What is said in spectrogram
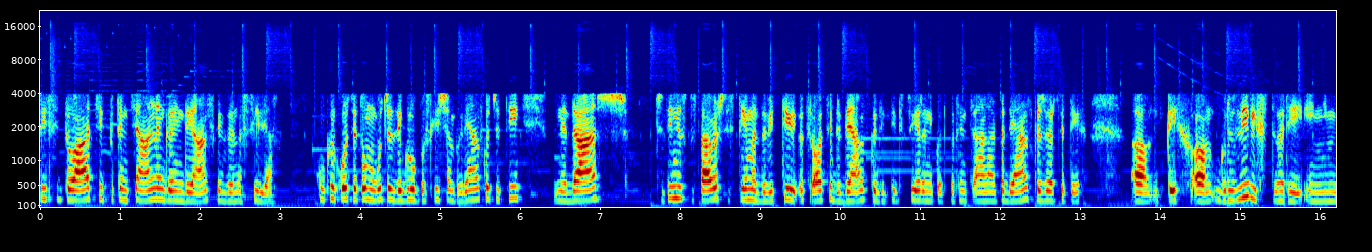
teh situaciji potencialnega in dejanskega nasilja. Kako se to mogoče zdaj grobo sliši, ampak dejansko, če ti ne daš, če ti ne vzpostaviš sistema, da bi ti otroci bili dejansko identificirani kot potencijalne ali pa dejansko žrtve teh, um, teh um, grozljivih stvari in jim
